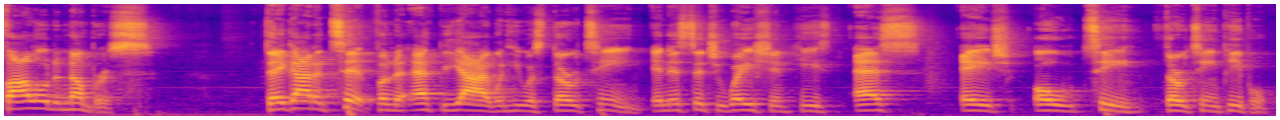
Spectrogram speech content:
follow the numbers. They got a tip from the FBI when he was 13. In this situation, he's S H O T, 13 people.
